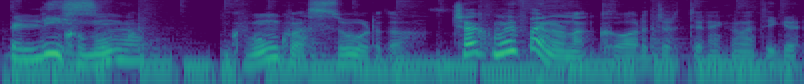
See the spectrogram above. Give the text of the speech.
Bellissimo. Comunque, comunque assurdo. Cioè, come fai a non accorgertene che una tigre?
